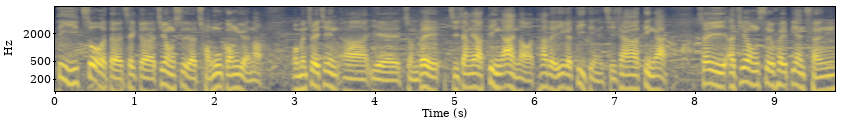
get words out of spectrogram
第一座的这个基隆市的宠物公园哦，我们最近呃也准备即将要定案哦，它的一个地点也即将要定案，所以呃基隆市会变成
